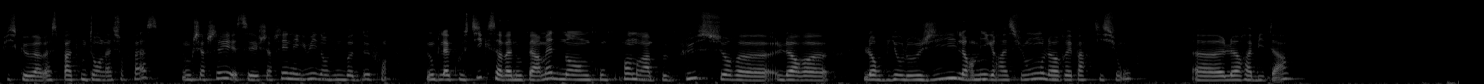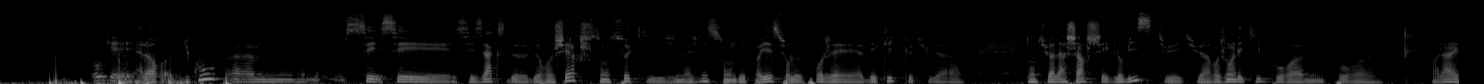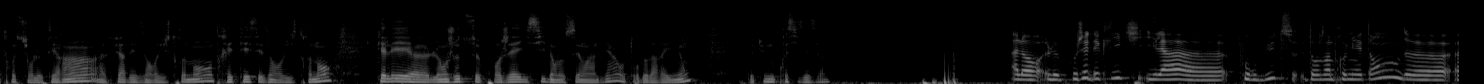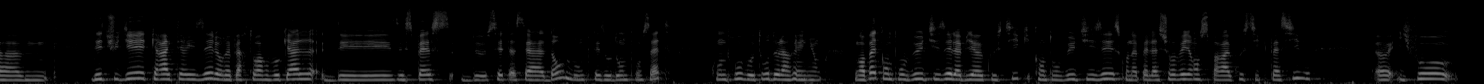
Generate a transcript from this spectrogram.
puisqu'elle ne reste pas tout le temps à la surface. Donc chercher, c'est chercher une aiguille dans une botte de foin. Donc l'acoustique, ça va nous permettre d'en comprendre un peu plus sur euh, leur biologie, leur migration, leur répartition, leur habitat. Ok, alors du coup, euh, ces, axes de, recherche sont ceux qui, j'imagine, sont déployés sur le projet Déclic que tu as, dont tu as la charge chez Globis. Tu, as rejoint l'équipe pour, euh, euh, être sur le terrain, faire des enregistrements, traiter ces enregistrements. Quel est l'enjeu de ce projet ici dans l'océan Indien, autour de la Réunion? Peux-tu nous préciser ça? Alors, le projet Déclic, il a pour but, dans un premier temps, de d'étudier et de caractériser le répertoire vocal des espèces de cétacés à dents, donc les odontocètes, qu'on trouve autour de la Réunion. Donc en fait, quand on veut utiliser la bioacoustique, quand on veut utiliser ce qu'on appelle la surveillance par acoustique passive, euh, il faut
